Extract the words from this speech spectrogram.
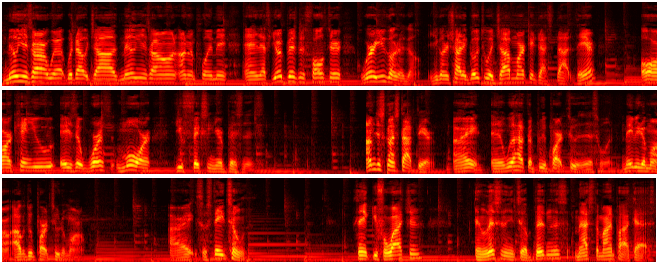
Millions are without jobs, millions are on unemployment, and if your business falter, where are you going to go? You're going to try to go to a job market that's not there? Or can you, is it worth more you fixing your business? I'm just going to stop there. All right. And we'll have to do part two of this one. Maybe tomorrow. I will do part two tomorrow. All right. So stay tuned. Thank you for watching and listening to a Business Mastermind podcast.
